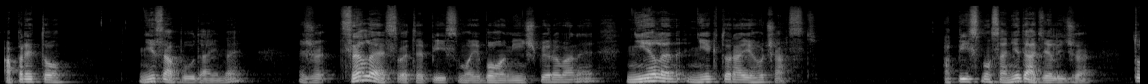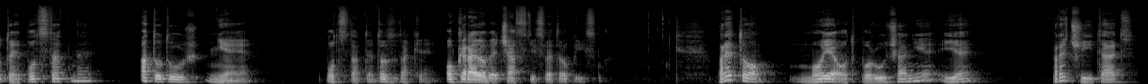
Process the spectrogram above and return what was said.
A preto nezabúdajme, že celé sväté písmo je Bohom inšpirované, nie len niektorá jeho časť. A písmo sa nedá deliť, že toto je podstatné a toto už nie je podstatné. To sú také okrajové časti Svetého písma. Preto moje odporúčanie je prečítať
